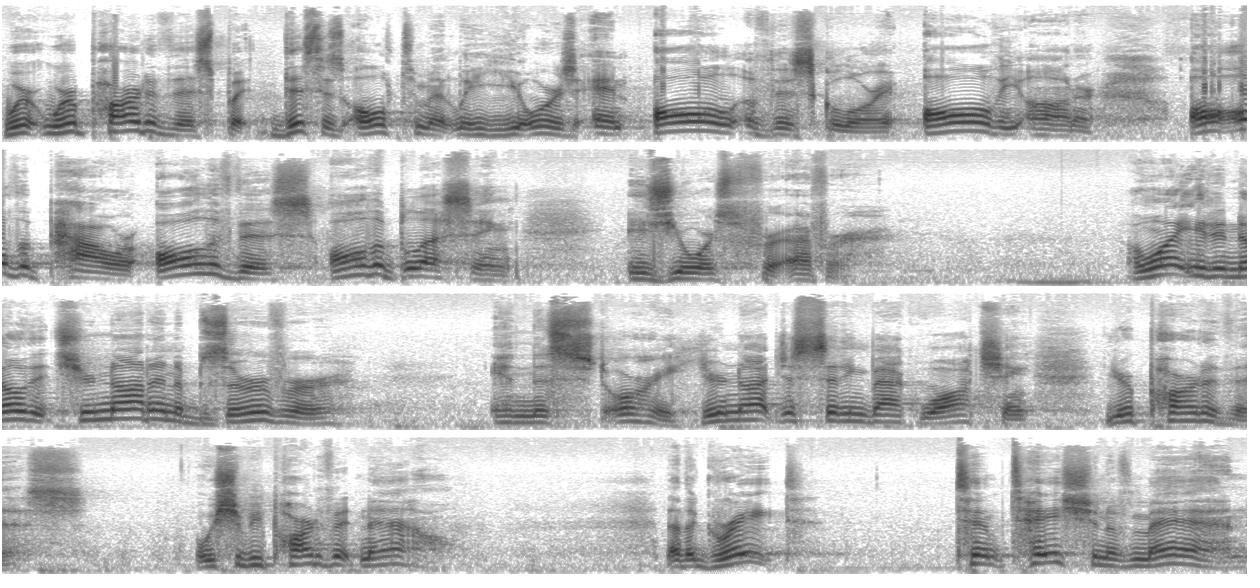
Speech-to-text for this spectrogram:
We're, we're part of this, but this is ultimately yours. And all of this glory, all the honor, all the power, all of this, all the blessing is yours forever. I want you to know that you're not an observer in this story. You're not just sitting back watching, you're part of this. We should be part of it now. Now, the great temptation of man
